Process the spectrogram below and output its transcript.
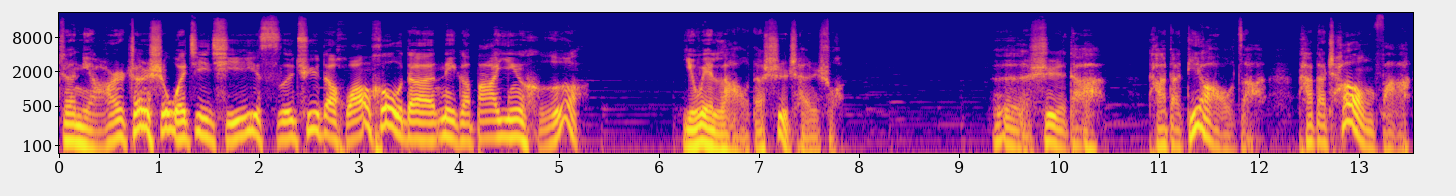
这鸟儿真使我记起死去的皇后的那个八音盒。一位老的侍臣说：“呃，是的，他的调子，他的唱法，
